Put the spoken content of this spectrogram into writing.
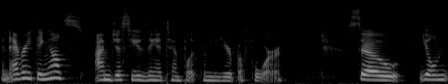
and everything else, I'm just using a template from the year before. So you'll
